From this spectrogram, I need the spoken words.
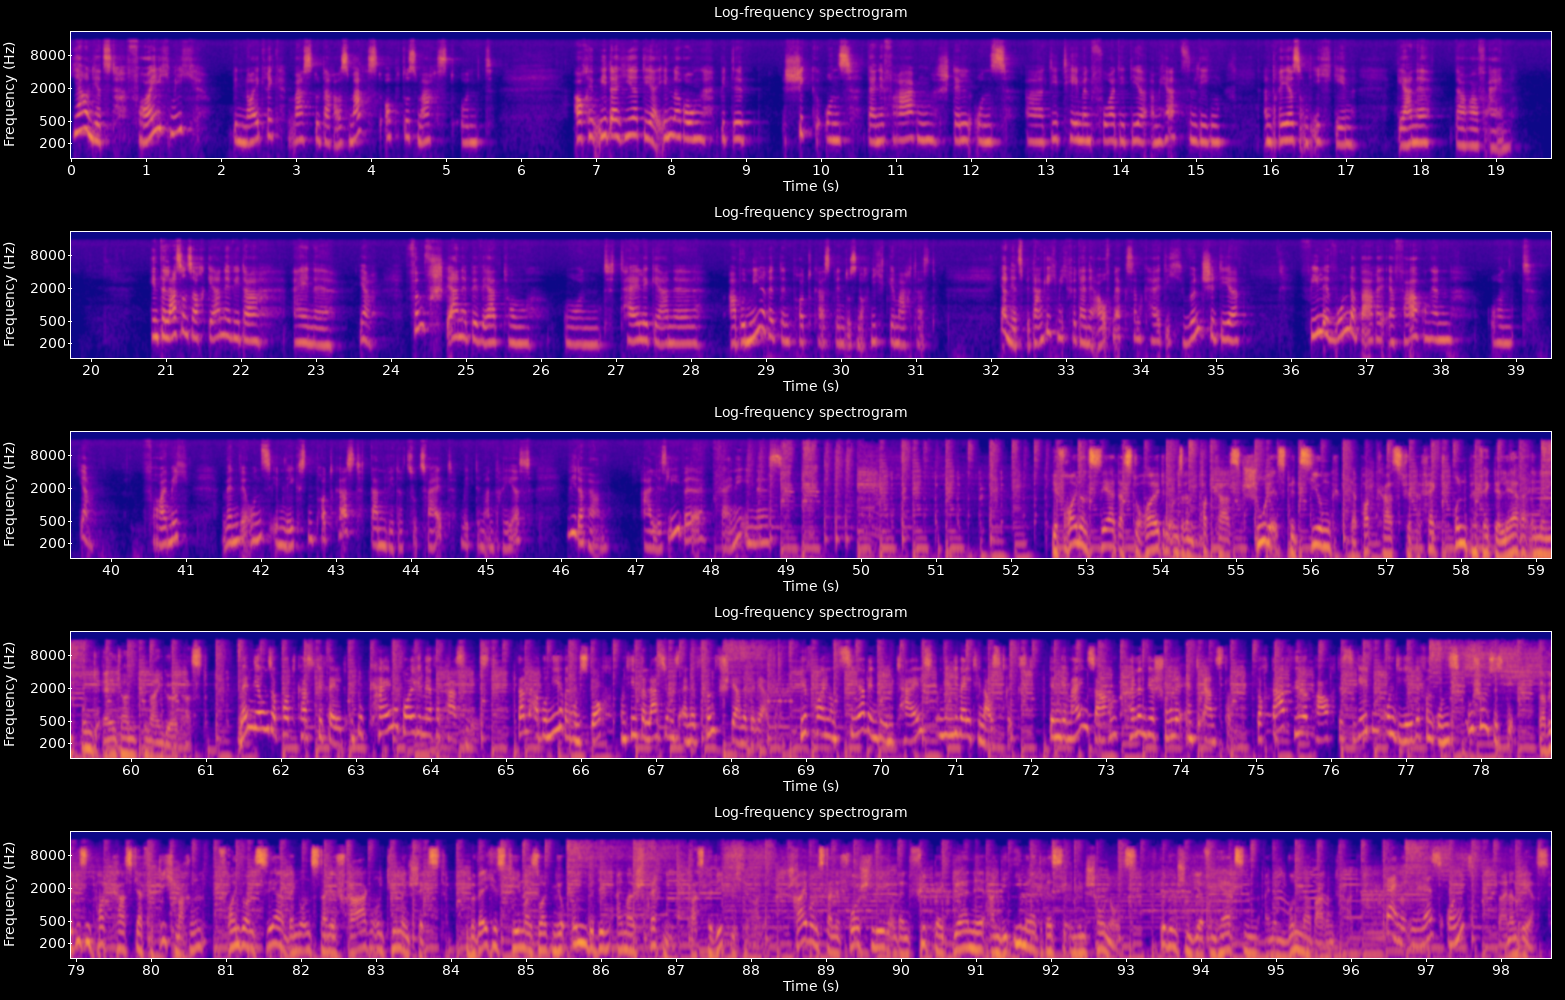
Ja, und jetzt freue ich mich, bin neugierig, was du daraus machst, ob du es machst und auch wieder hier die Erinnerung, bitte schick uns deine Fragen, stell uns äh, die Themen vor, die dir am Herzen liegen. Andreas und ich gehen gerne darauf ein. Hinterlass uns auch gerne wieder eine ja, 5-Sterne-Bewertung und teile gerne, abonniere den Podcast, wenn du es noch nicht gemacht hast. Ja, und jetzt bedanke ich mich für deine Aufmerksamkeit. Ich wünsche dir viele wunderbare Erfahrungen und ja, freue mich, wenn wir uns im nächsten Podcast dann wieder zu zweit mit dem Andreas wiederhören. Alles Liebe, deine Ines. Wir freuen uns sehr, dass du heute in unserem Podcast Schule ist Beziehung, der Podcast für perfekt unperfekte Lehrerinnen und Eltern hineingehört hast. Wenn dir unser Podcast gefällt und du keine Folge mehr verpassen willst, dann abonniere uns doch und hinterlasse uns eine 5-Sterne-Bewertung. Wir freuen uns sehr, wenn du ihn teilst und in die Welt hinausträgst. Denn gemeinsam können wir Schule enternsteln. Doch dafür braucht es jeden und jede von uns im Schulsystem. Da wir diesen Podcast ja für dich machen, freuen wir uns sehr, wenn du uns deine Fragen und Themen schickst. Über welches Thema sollten wir unbedingt einmal sprechen? Was bewegt dich gerade? Schreibe uns deine Vorschläge und dein Feedback gerne an die E-Mail-Adresse in den Show Notes. Wir wünschen dir von Herzen einen wunderbaren Tag. Deine Ines und dein Andreas.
